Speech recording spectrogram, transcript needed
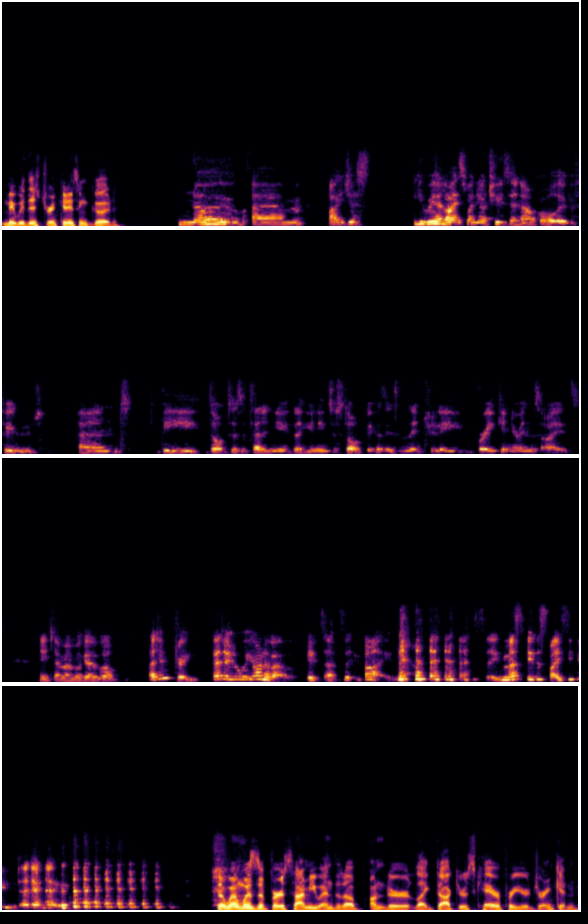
maybe this drinking isn't good. No, um, I just you realise when you're choosing alcohol over food, and the doctors are telling you that you need to stop because it's literally breaking your insides. And you turn around and go, "Well, I don't drink. I don't know what you're on about. It's absolutely fine. so it must be the spicy food. I don't know." So when was the first time you ended up under like doctor's care for your drinking?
